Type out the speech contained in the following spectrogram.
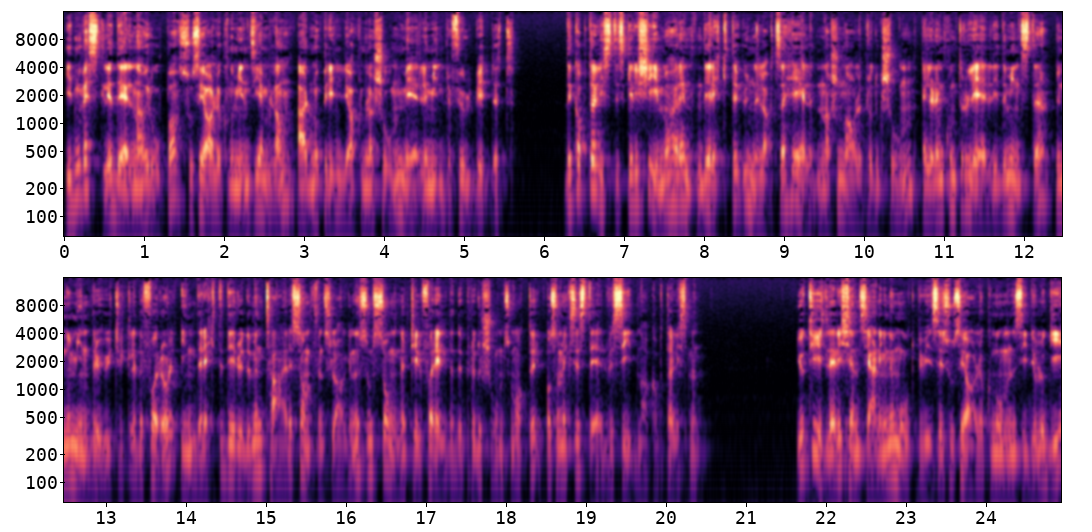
I den vestlige delen av Europa, sosialøkonomiens hjemland, er den opprinnelige akkumulasjonen mer eller mindre fullbyrdet. Det kapitalistiske regimet har enten direkte underlagt seg hele den nasjonale produksjonen, eller den kontrollerer i det minste, under mindre utviklede forhold, indirekte de rudimentære samfunnslagene som sogner til foreldede produksjonsmåter, og som eksisterer ved siden av kapitalismen. Jo tydeligere kjensgjerningene motbeviser sosialøkonomenes ideologi,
